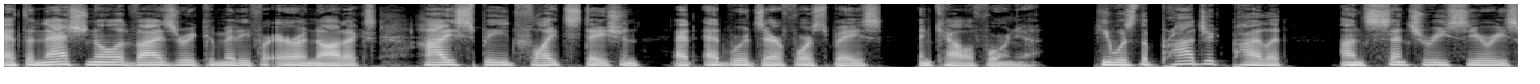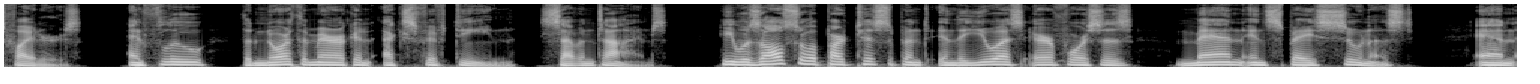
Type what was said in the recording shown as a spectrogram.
at the National Advisory Committee for Aeronautics High Speed Flight Station at Edwards Air Force Base in California. He was the project pilot on Century Series fighters and flew the North American X 15 seven times. He was also a participant in the U.S. Air Force's Man in Space Soonest and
